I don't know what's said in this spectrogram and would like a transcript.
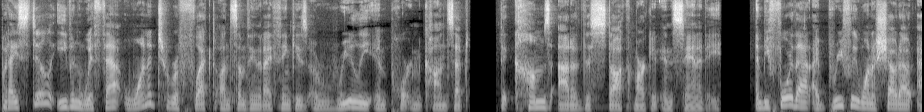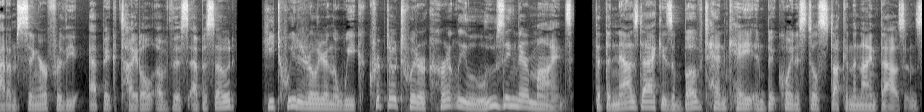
But I still, even with that, wanted to reflect on something that I think is a really important concept that comes out of this stock market insanity. And before that, I briefly want to shout out Adam Singer for the epic title of this episode. He tweeted earlier in the week Crypto Twitter currently losing their minds that the NASDAQ is above 10K and Bitcoin is still stuck in the 9000s.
